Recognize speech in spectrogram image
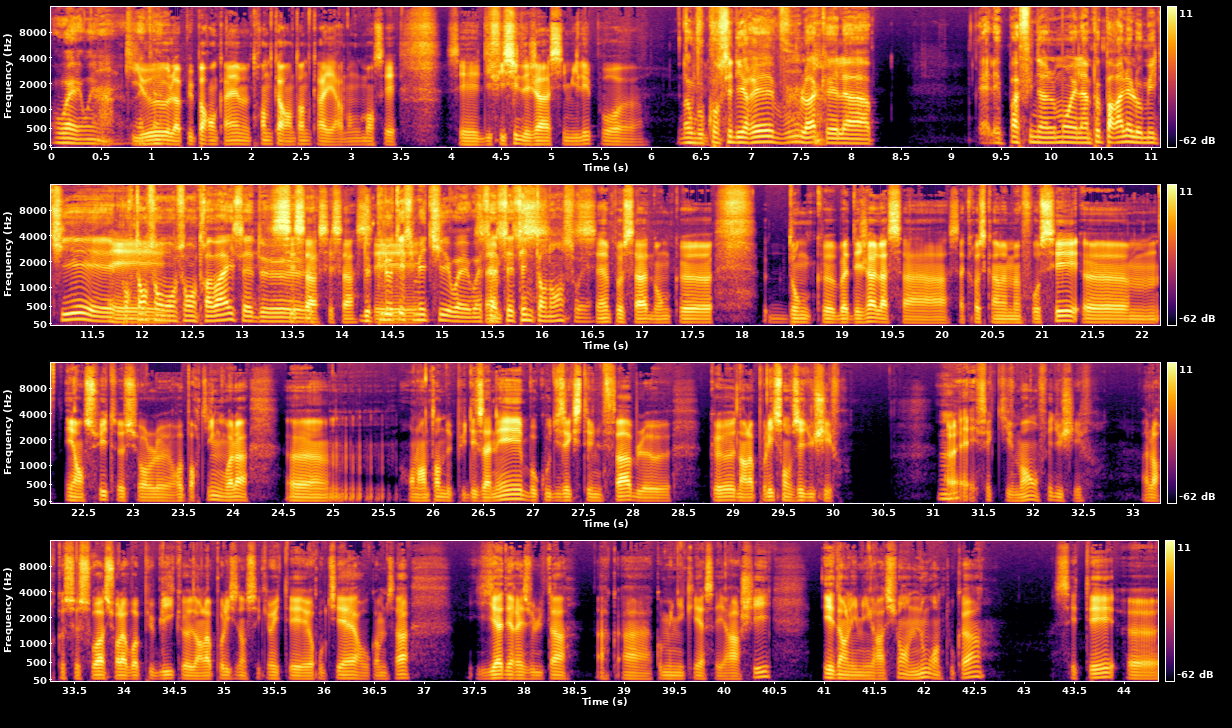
ouais, ouais. qui d'accord. eux, la plupart ont quand même 30-40 ans de carrière. Donc bon, c'est c'est difficile déjà à assimiler pour. euh, Donc vous considérez, vous, là, qu'elle a... Elle n'est pas finalement, elle est un peu parallèle au métier et, Et- pourtant son, son travail c'est de, c'est ça, c'est ça. De piloter ce métier, ouais, ouais, c'est ça, un- une tendance, ouais. C'est un peu ça. Donc, euh, donc euh, bah, déjà là, ça, ça creuse quand même un fossé. Euh, et ensuite, sur le reporting, voilà, on entend depuis des années. Beaucoup disaient que c'était une fable, que dans la police, on faisait du chiffre. Mhm. Euh, effectivement, on fait du chiffre. Alors que ce soit sur la voie publique, euh, dans la police, dans la sécurité routière ou comme ça, il y a des résultats à, à communiquer à sa hiérarchie. Et dans l'immigration, nous en tout cas, c'était euh,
